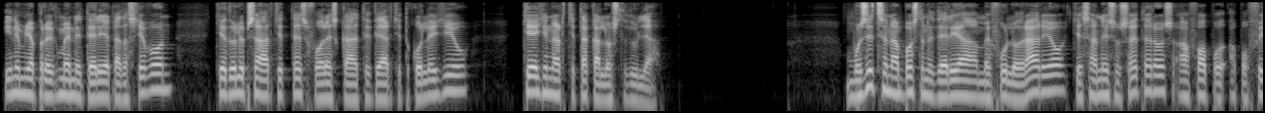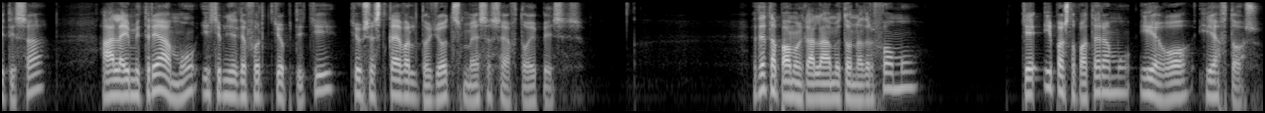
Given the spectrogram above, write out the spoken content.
Είναι μια προηγμένη εταιρεία κατασκευών και δούλεψα αρκετές φορές κατά τη διάρκεια του κολεγίου και έγινα αρκετά καλός στη δουλειά. Μου ζήτησε να μπω στην εταιρεία με full ωράριο και σαν ίσως έτερος αφού απο, αποφύτησα, αλλά η μητριά μου είχε μια διαφορετική οπτική και ουσιαστικά έβαλε το γιο της μέσα σε αυτό επίσης. Δεν τα πάμε καλά με τον αδερφό μου και είπα στο πατέρα μου ή εγώ ή αυτός.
